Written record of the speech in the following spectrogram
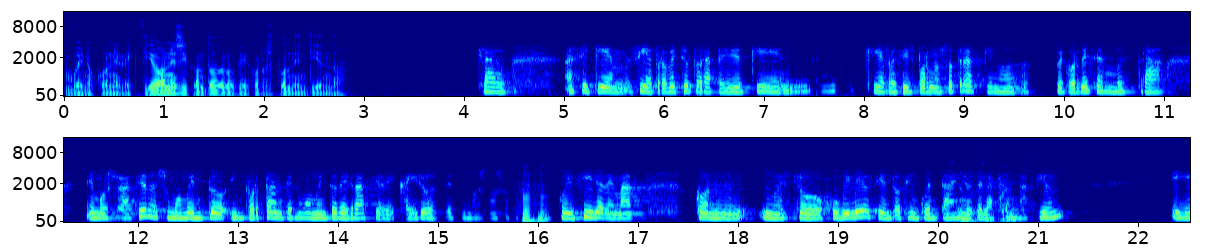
Bueno, con elecciones y con todo lo que corresponde, entiendo. Claro, así que sí, aprovecho para pedir que, que recéis por nosotras, que nos recordéis en vuestra en vuestra oración, es un momento importante, es un momento de gracia, de Kairos, decimos nosotros. Coincide además con nuestro jubileo, 150 años de la fundación. Y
